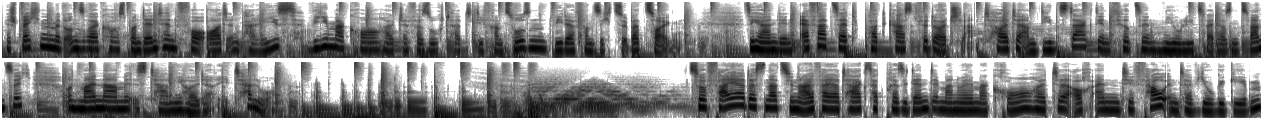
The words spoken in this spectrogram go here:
Wir sprechen mit unserer Korrespondentin vor Ort in Paris, wie Macron heute versucht hat, die Franzosen wieder von sich zu überzeugen. Sie hören den FAZ-Podcast für Deutschland, heute am Dienstag, den 14. Juli 2020 und mein Name ist Tami Holderried. Hallo. Zur Feier des Nationalfeiertags hat Präsident Emmanuel Macron heute auch ein TV-Interview gegeben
